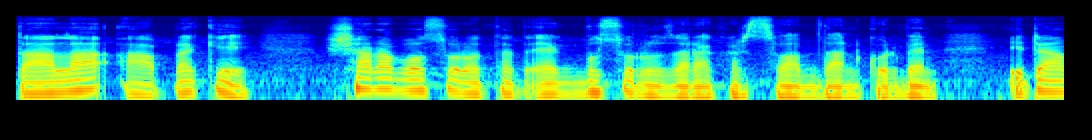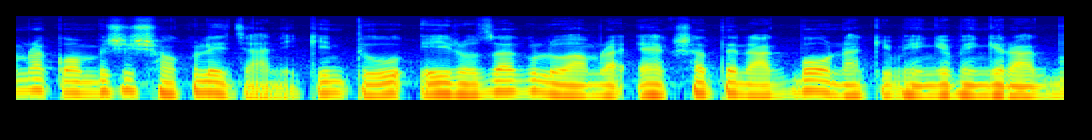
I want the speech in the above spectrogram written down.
তালা আপনাকে সারা বছর অর্থাৎ এক বছর রোজা রাখার সব দান করবেন। এটা আমরা কম বেশি সকলেই জানি, কিন্তু এই রোজাগুলো আমরা একসাথে রাখব নাকি ভেঙে ভেঙে রাখব?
